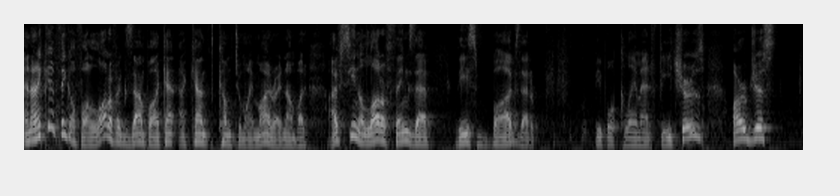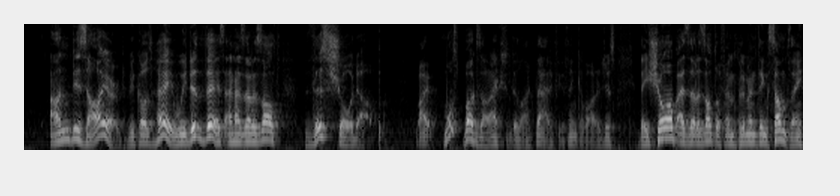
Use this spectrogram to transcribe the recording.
And I can't think of a lot of example. I can't I can't come to my mind right now. But I've seen a lot of things that these bugs that people claim had features are just undesired because hey we did this and as a result this showed up right most bugs are actually like that if you think about it just they show up as a result of implementing something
